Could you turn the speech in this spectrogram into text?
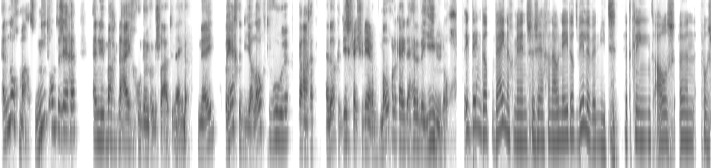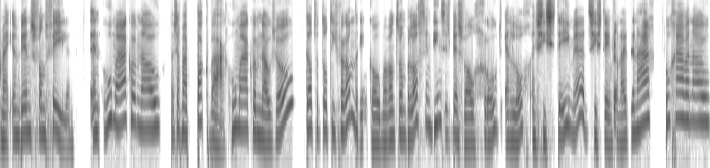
En nogmaals, niet om te zeggen, en nu mag ik naar eigen goeddunken besluiten nemen. Nee, rechte dialoog te voeren, vragen en welke discretionaire mogelijkheden hebben we hier nu nog? Ik denk dat weinig mensen zeggen, nou nee, dat willen we niet. Het klinkt als een, volgens mij, een wens van velen. En hoe maken we hem nou, zeg maar, pakbaar? Hoe maken we hem nou zo dat we tot die verandering komen. Want zo'n belastingdienst is best wel groot en log, een systeem, hè? het systeem vanuit Den Haag. Hoe gaan we nou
